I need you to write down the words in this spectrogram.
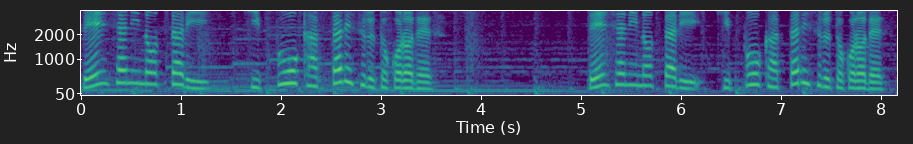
電車に乗ったり、切符を買ったりするところです。電車に乗ったり、切符を買ったりするところです。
